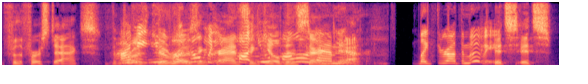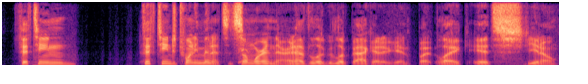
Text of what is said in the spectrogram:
for the first act, The, I Rose, mean, you the fo- no, but you Rosencrantz fo- and you follow Guildenstern. them. Yeah. Like throughout the movie. it's it's 15, 15 to twenty minutes. It's somewhere in there. I'd have to look look back at it again, but like it's you know,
